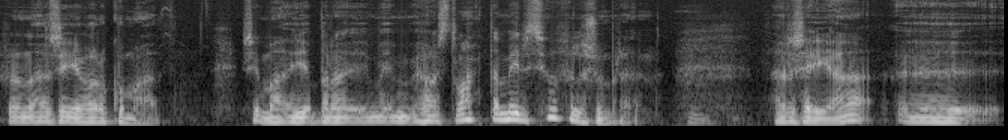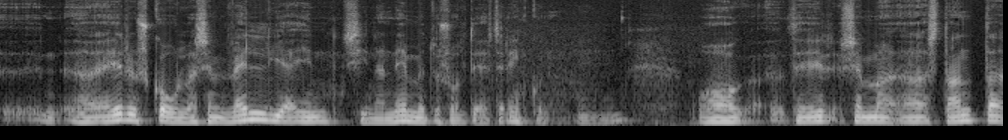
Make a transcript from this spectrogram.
það sem ég var að koma að sem að ég bara, ég hafast vanta meiri þjóðfélagsumræðum mm. það er að segja uh, það eru skóla sem velja inn sína nefnendur svolítið eftir einhvern mm. og þeir sem að standa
